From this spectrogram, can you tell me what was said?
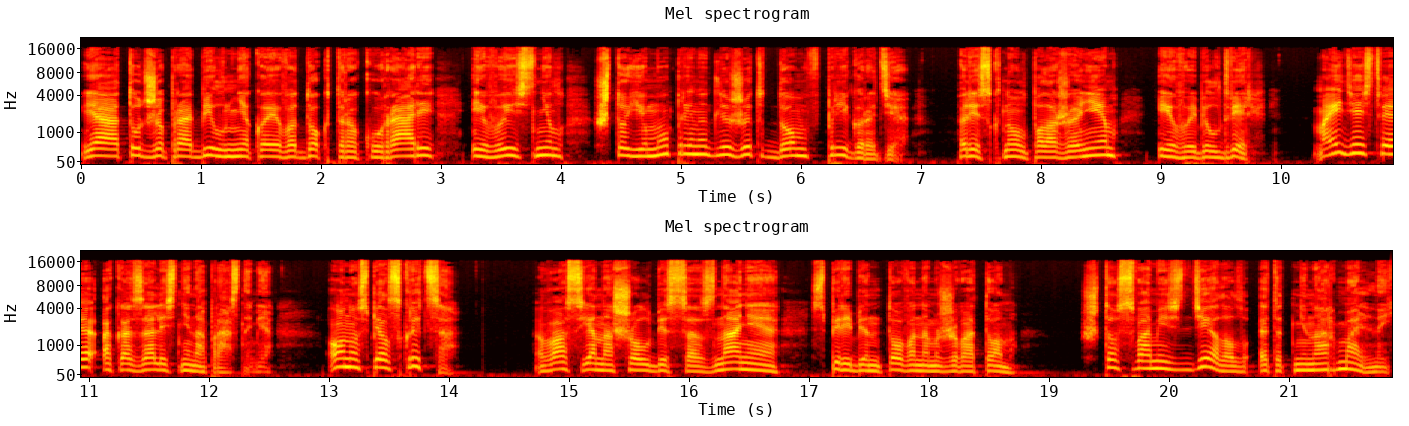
Я тут же пробил некоего доктора Курари и выяснил, что ему принадлежит дом в пригороде. Рискнул положением и выбил дверь. Мои действия оказались не напрасными. Он успел скрыться. Вас я нашел без сознания, с перебинтованным животом. Что с вами сделал этот ненормальный?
